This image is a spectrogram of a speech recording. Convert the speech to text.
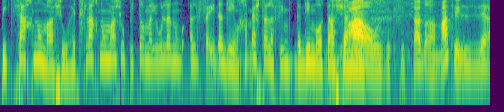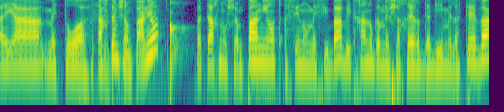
פיצחנו משהו, הצלחנו משהו, פתאום היו לנו אלפי דגים, 5,000 דגים באותה שנה. וואו, זו קפיצה דרמטית. זה היה מטורף. פתחתם שמפניות? פתחנו שמפניות, עשינו מסיבה, והתחלנו גם לשחרר דגים אל הטבע.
